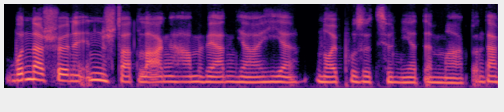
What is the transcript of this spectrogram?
wunderschöne Innenstadtlagen haben, werden ja hier neu positioniert im Markt. Und da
